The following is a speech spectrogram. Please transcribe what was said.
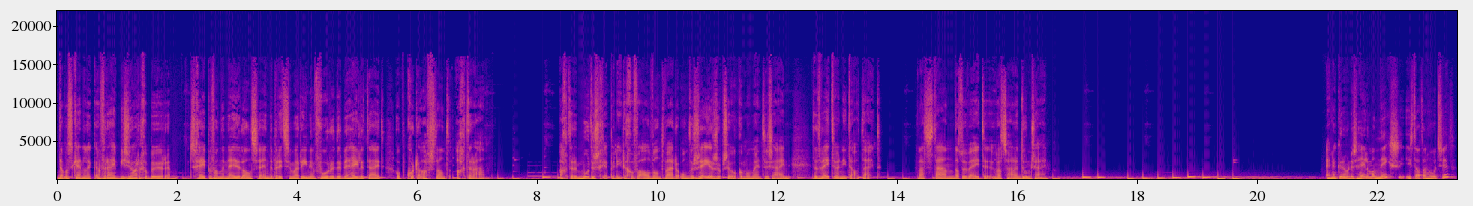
Dat was kennelijk een vrij bizar gebeuren. Schepen van de Nederlandse en de Britse marine voeren er de hele tijd op korte afstand achteraan. Achter het moederschip in ieder geval, want waar de onderzeeërs op zulke momenten zijn, dat weten we niet altijd. Laat staan dat we weten wat ze aan het doen zijn. En dan kunnen we dus helemaal niks? Is dat dan hoe het zit?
